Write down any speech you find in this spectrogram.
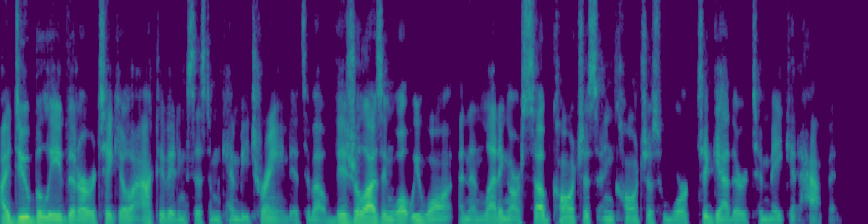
I do believe that our reticular activating system can be trained. It's about visualizing what we want and then letting our subconscious and conscious work together to make it happen.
